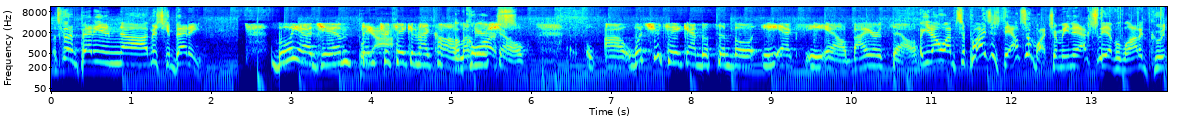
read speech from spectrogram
Let's go to Betty in uh, Michigan. Betty. Booyah, Jim. Thanks for taking my call. Of Love your show. Uh, what's your take on the symbol EXEL, buy or sell? You know, I'm surprised it's down so much. I mean, they actually have a lot of good.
